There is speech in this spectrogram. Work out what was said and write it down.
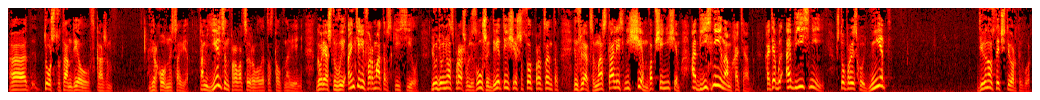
то, что там делал, скажем, Верховный Совет. Там Ельцин провоцировал это столкновение. Говорят, что вы антиреформаторские силы. Люди у него спрашивали, слушай, 2600% инфляции, мы остались ни с чем, вообще ни с чем. Объясни нам хотя бы, хотя бы объясни, что происходит. Нет. 94 год,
